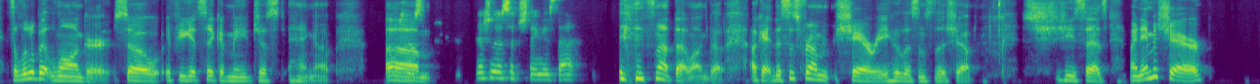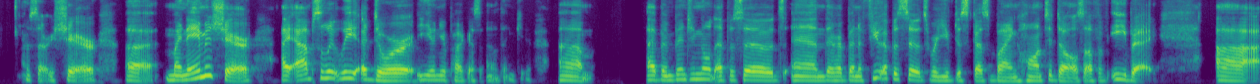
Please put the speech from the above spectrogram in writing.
It's a little bit longer. So if you get sick of me, just hang up. Um, There's no such thing as that. It's not that long though. Okay, this is from Sherry, who listens to the show. She says, "My name is Cher. I'm sorry, Cher. Uh, my name is Cher. I absolutely adore you and your podcast. Oh, thank you. Um, I've been binging old episodes, and there have been a few episodes where you've discussed buying haunted dolls off of eBay. Uh,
